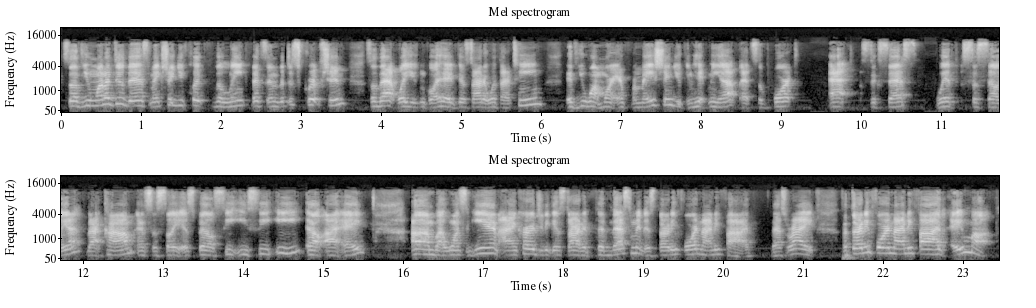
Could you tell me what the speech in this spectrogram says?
So if you want to do this, make sure you click the link that's in the description. So that way you can go ahead and get started with our team. If you want more information, you can hit me up at support at success with Cecelia.com and Cecelia is spelled C-E-C-E-L-I-A. Um, but once again, I encourage you to get started. The investment is $34.95. That's right. For $34.95 a month,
